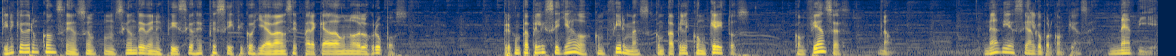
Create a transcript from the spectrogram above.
Tiene que haber un consenso en función de beneficios específicos y avances para cada uno de los grupos. Pero con papeles sellados, con firmas, con papeles concretos. ¿Confianzas? No. Nadie hace algo por confianza. Nadie.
